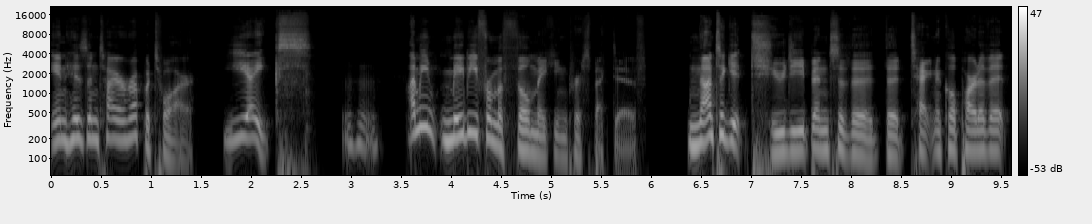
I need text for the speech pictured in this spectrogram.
in his entire repertoire. Yikes. hmm I mean, maybe from a filmmaking perspective, not to get too deep into the the technical part of it,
